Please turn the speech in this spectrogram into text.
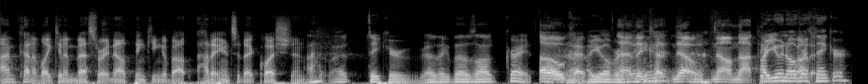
i'm kind of like in a mess right now thinking about how to answer that question I, I think you're. I think that was all great. oh know. okay Are you I think- overthinking? it? no Yeah. no i'm not Are you an about it. overthinker?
